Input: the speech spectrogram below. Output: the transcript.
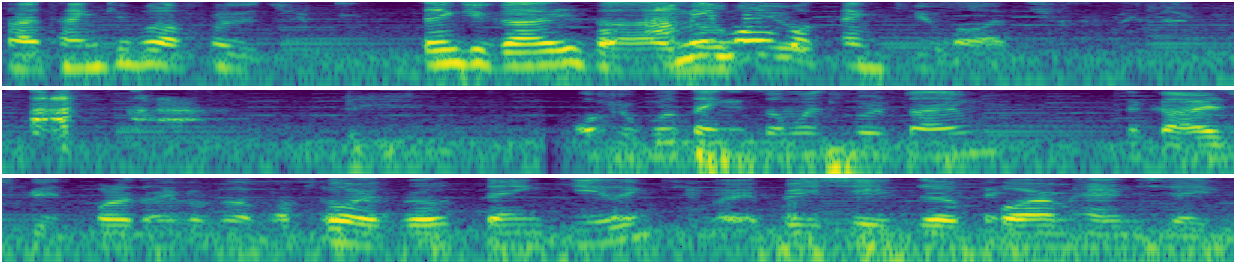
তাই থ্যাংক ইউ ফর অফ করে দিচ্ছি Thank you guys. I আমি বলব you- thank you Okay, bro, thank you so much for your time. The car is great. Of course, bro. Thank you. Thank you very much. Appreciate the farm handshake.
